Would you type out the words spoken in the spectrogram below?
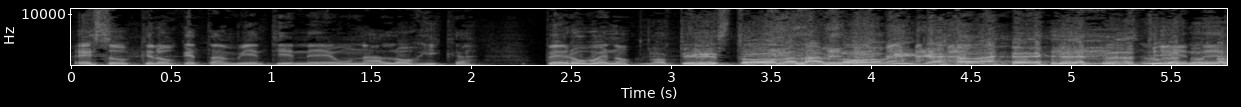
Eso creo que también tiene una lógica. Pero bueno. No tiene toda la lógica. tiene,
